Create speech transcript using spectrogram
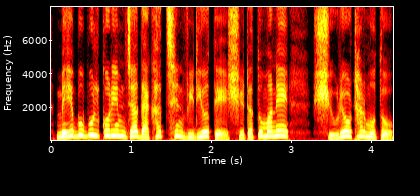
মেহবুবুল করিম যা দেখাচ্ছেন ভিডিওতে, সেটা তো মানে শিউরে ওঠার মতো।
